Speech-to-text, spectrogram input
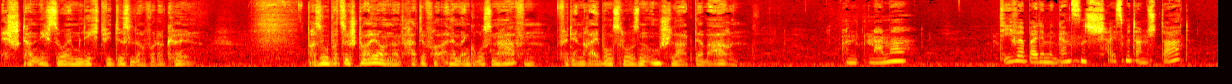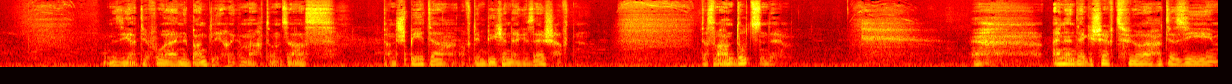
Es stand nicht so im Licht wie Düsseldorf oder Köln. War super zu steuern und hatte vor allem einen großen Hafen für den reibungslosen Umschlag der Waren. Und Mama? Die war bei dem ganzen Scheiß mit am Start? Sie hatte vorher eine Banklehre gemacht und saß dann später auf den Büchern der Gesellschaften. Das waren Dutzende. Ja, einen der Geschäftsführer hatte sie.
